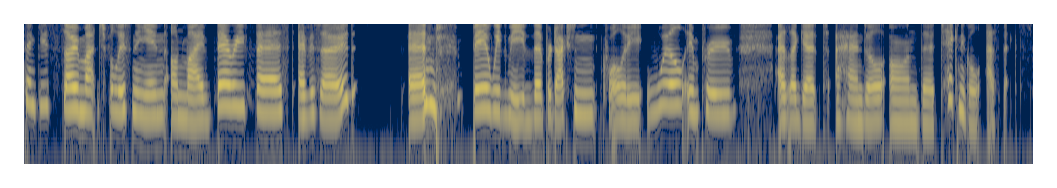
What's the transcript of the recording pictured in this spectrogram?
Thank you so much for listening in on my very first episode. And bear with me, the production quality will improve as I get a handle on the technical aspects.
